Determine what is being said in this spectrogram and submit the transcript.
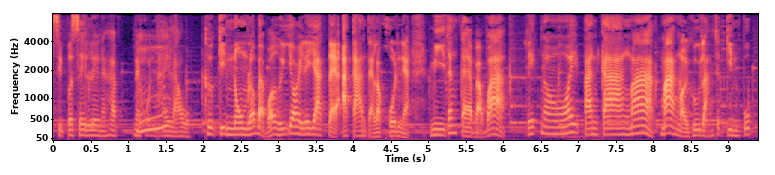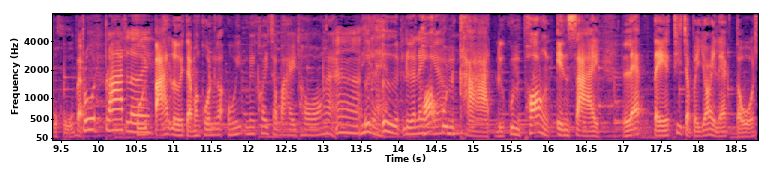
80%เลยนะครับ ในคนไทยเรา คือกินนมแล้วแบบว่าเฮ้ยย่อยได้ยากแต่อาการแต่ละคนเนี่ยมีตั้งแต่แบบว่าเล็กน้อย ปานกลางมากมากหน่อยคือหลังจากกินปุ๊บโอ้โหแบบปรูดปลาดเลคุยณปาดเลยแต่บางคนก็โอ๊ยไม่ค่อยสบายท้องอะเออนี่แหละอืดๆหรืออะไรเพราะเงี้ยคุณขาดหรือคุณพ่องเอนไซม์แลคเตสที่จะไปย่อยแลคโตส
